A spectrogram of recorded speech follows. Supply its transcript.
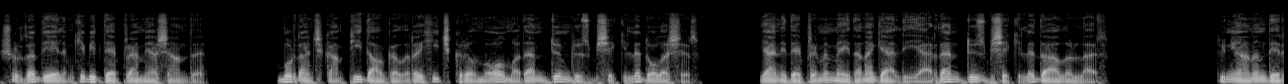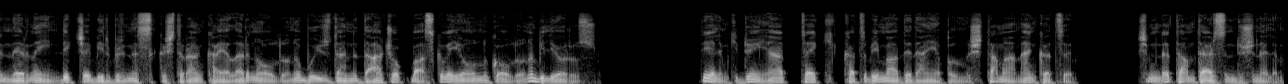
Şurada diyelim ki bir deprem yaşandı. Buradan çıkan pi dalgaları hiç kırılma olmadan dümdüz bir şekilde dolaşır. Yani depremin meydana geldiği yerden düz bir şekilde dağılırlar. Dünyanın derinlerine indikçe birbirini sıkıştıran kayaların olduğunu, bu yüzden de daha çok baskı ve yoğunluk olduğunu biliyoruz. Diyelim ki dünya tek katı bir maddeden yapılmış, tamamen katı. Şimdi de tam tersini düşünelim.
